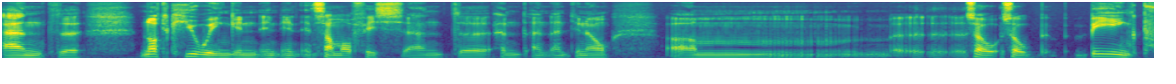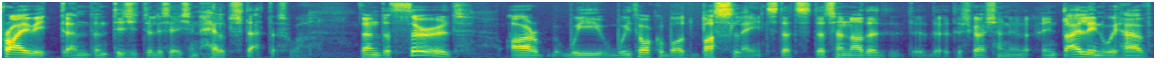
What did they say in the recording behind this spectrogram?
and uh, not queuing in, in, in some office and uh, and, and and you know um, so so being private and, and digitalization helps that as well. Then the third are we we talk about bus lanes. That's that's another discussion. In, in Tallinn, we have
